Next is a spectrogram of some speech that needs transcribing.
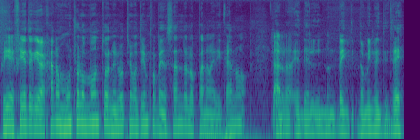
Fíjate, fíjate que bajaron mucho los montos en el último tiempo pensando en los panamericanos Claro. en- del 20 2023.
